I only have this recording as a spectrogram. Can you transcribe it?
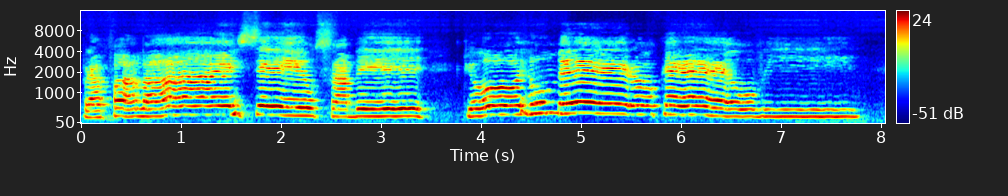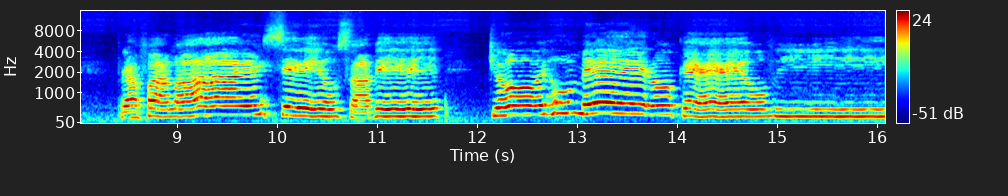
Pra falar em seu saber, que hoje o meu quer ouvir. Pra falar em seu saber, que hoje o meu quer ouvir.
